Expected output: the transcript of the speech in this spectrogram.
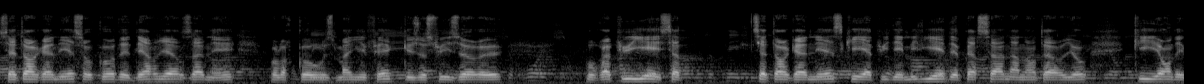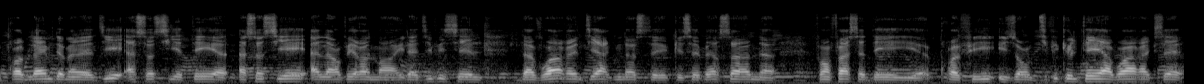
cet organisme au cours des dernières années pour leur cause magnifique et je suis heureux pour appuyer cet organisme qui appuie des milliers de personnes en Ontario qui ont des problèmes de maladies associés à l'environnement. Il est difficile d'avoir un diagnostic et ces personnes font face à des euh, profits. Ils ont difficulté à avoir accès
